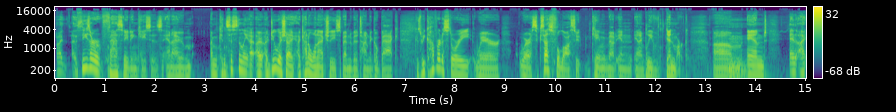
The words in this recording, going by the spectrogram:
I, these are fascinating cases, and I'm I'm consistently I, I- do wish I, I kind of want to actually spend a bit of time to go back because we covered a story where where a successful lawsuit came about in in I believe Denmark, um, and. And I,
